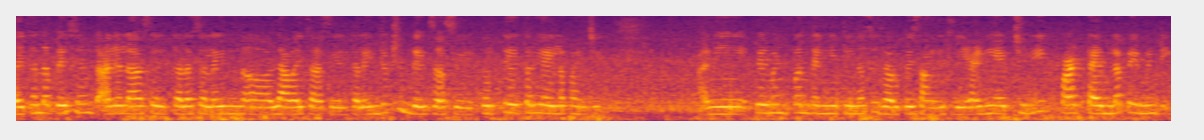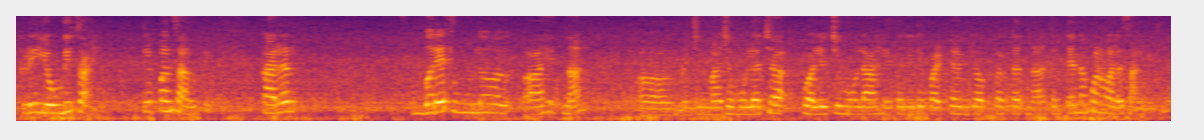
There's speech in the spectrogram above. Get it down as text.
एखादा पेशंट आलेला असेल त्याला सलाईन लावायचं असेल त्याला इंजेक्शन द्यायचं असेल तर ते तर यायला पाहिजे. आणि पेमेंट पण त्यांनी तीनच हजार रुपये सांगितली. आणि ॲक्च्युली पार्ट टाईमला पेमेंट इकडे एवढीच आहे ते पण सांगते. कारण बरेच मुलं आहेत ना म्हणजे माझ्या मुलाच्या कॉलेजचे मुलं आहेत आणि ते पार्ट टाईम जॉब करतात ना तर त्यांना पण मला सांगितलं.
